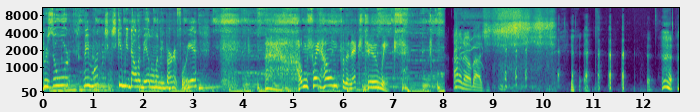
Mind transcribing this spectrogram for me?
resort. I mean, why don't you just give me a dollar bill and let me burn it for you? Home sweet home for the next two weeks. I don't know about you.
